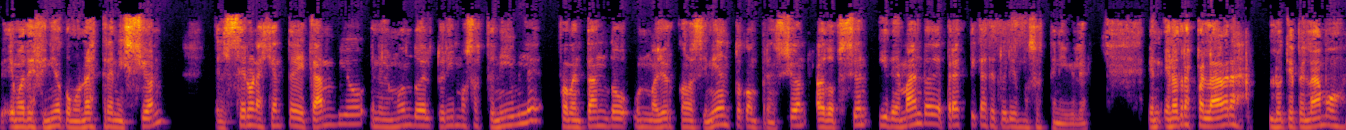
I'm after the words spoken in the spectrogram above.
hemos definido como nuestra misión el ser un agente de cambio en el mundo del turismo sostenible, fomentando un mayor conocimiento, comprensión, adopción y demanda de prácticas de turismo sostenible. En, otras palabras, lo que apelamos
